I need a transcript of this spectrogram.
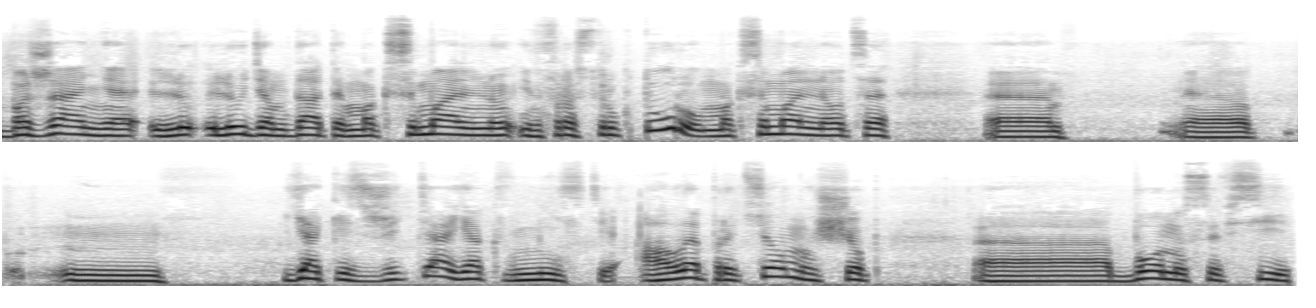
бажання людям дати максимальну інфраструктуру, максимальну оце, е, е, якість життя, як в місті, але при цьому, щоб е, бонуси всі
